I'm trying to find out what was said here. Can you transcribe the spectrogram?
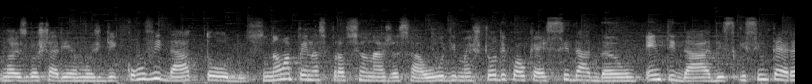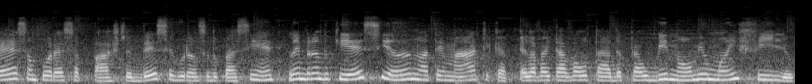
nós gostaríamos de convidar todos, não apenas profissionais da saúde, mas todo e qualquer cidadão, entidades que se interessam por essa pasta de segurança do paciente, lembrando que esse ano a temática ela vai estar voltada para o binômio mãe filho,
